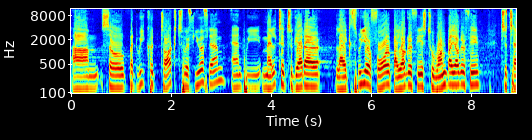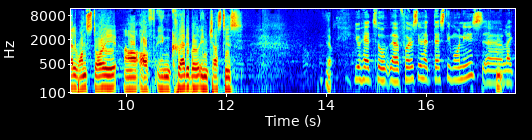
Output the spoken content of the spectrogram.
Um, so, but we could talk to a few of them and we melted together like three or four biographies to one biography to tell one story uh, of incredible injustice Yeah. you had so uh, first you had testimonies, uh, mm. like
